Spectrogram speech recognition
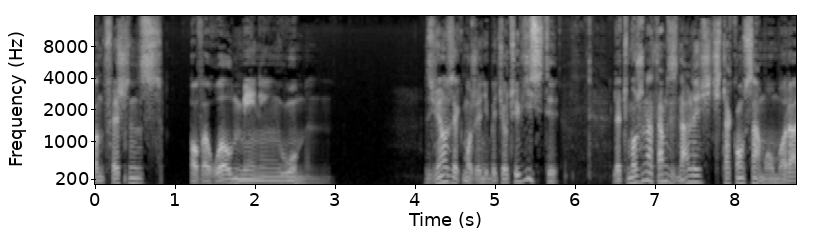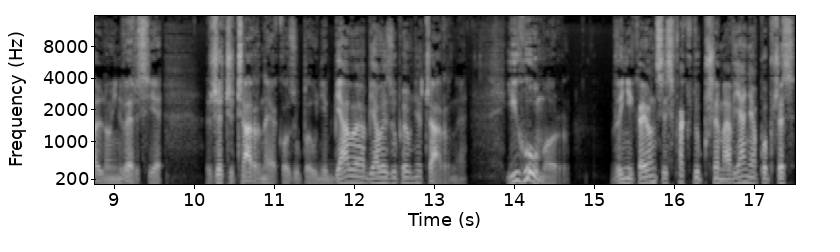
Confessions of a Well-Meaning Woman. Związek może nie być oczywisty, lecz można tam znaleźć taką samą moralną inwersję, rzeczy czarne jako zupełnie białe, a białe zupełnie czarne. I humor, wynikający z faktu przemawiania poprzez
